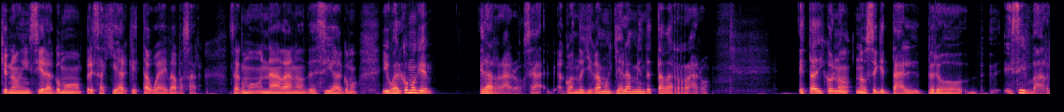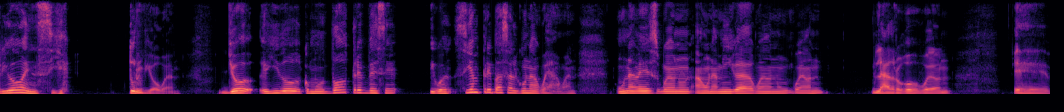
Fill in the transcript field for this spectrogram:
que nos hiciera como presagiar que esta weá iba a pasar. O sea, como nada nos decía como... Igual como que era raro. O sea, cuando llegamos ya el ambiente estaba raro. Esta disco no, no sé qué tal, pero ese barrio en sí es turbio, weón. Yo he ido como dos, tres veces y, weón, siempre pasa alguna weá, weón. Una vez, weón, a una amiga, weón, un weón la drogó, weón. Eh,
